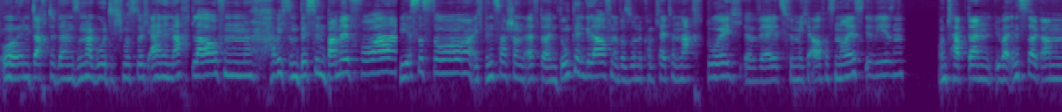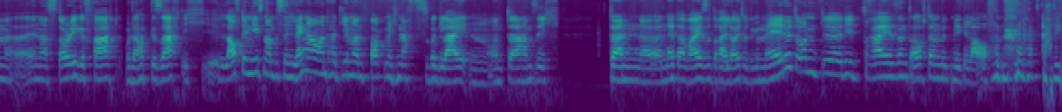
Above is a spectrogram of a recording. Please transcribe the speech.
Und dachte dann so, na gut, ich muss durch eine Nacht laufen. Habe ich so ein bisschen Bammel vor. Wie ist das so? Ich bin zwar schon öfter im Dunkeln gelaufen, aber so eine komplette Nacht durch äh, wäre jetzt für mich auch was Neues gewesen. Und habe dann über Instagram in einer Story gefragt oder habe gesagt, ich laufe demnächst noch ein bisschen länger und hat jemand Bock, mich nachts zu begleiten. Und da haben sich dann äh, netterweise drei Leute gemeldet und äh, die drei sind auch dann mit mir gelaufen. Ach, wie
